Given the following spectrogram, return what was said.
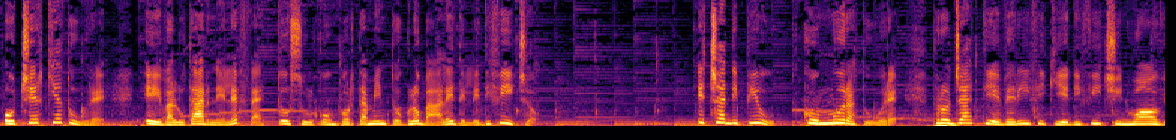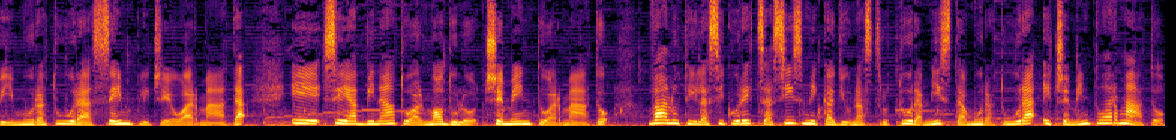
o cerchiature e valutarne l'effetto sul comportamento globale dell'edificio. E c'è di più. Con Murature progetti e verifichi edifici nuovi in muratura semplice o armata e, se abbinato al modulo cemento armato, valuti la sicurezza sismica di una struttura mista muratura e cemento armato.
